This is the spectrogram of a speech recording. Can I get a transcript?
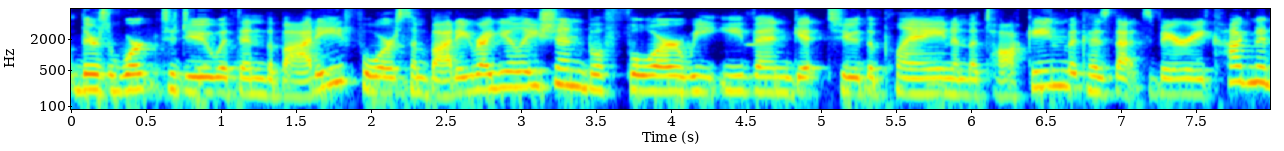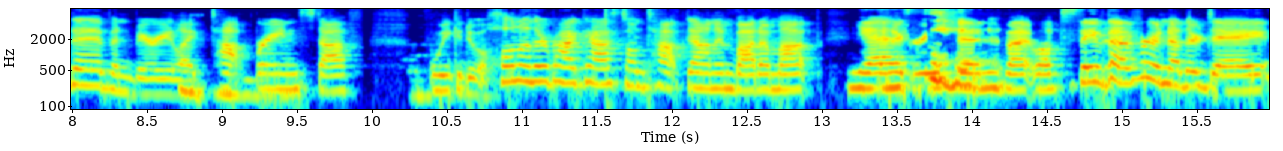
there's work to do within the body for some body regulation before we even get to the playing and the talking because that's very cognitive and very like top mm-hmm. brain stuff we could do a whole nother podcast on top down and bottom up yes. integration but we'll have to save that for another day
